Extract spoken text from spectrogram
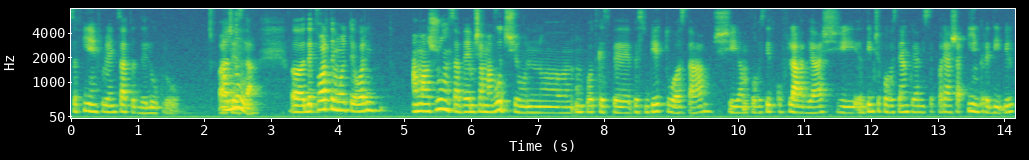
să fie influențată de lucru A, acesta. Uh, De foarte multe ori am ajuns să avem și am avut și un, uh, un podcast pe, pe subiectul ăsta și am povestit cu Flavia și în timp ce povesteam cu ea mi se părea așa incredibil,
